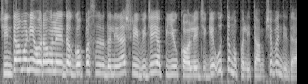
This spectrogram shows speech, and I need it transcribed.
ಚಿಂತಾಮಣಿ ಹೊರವಲಯದ ಗೋಪಸರದಲ್ಲಿನ ಶ್ರೀ ವಿಜಯ ಪಿಯು ಕಾಲೇಜಿಗೆ ಉತ್ತಮ ಫಲಿತಾಂಶ ಬಂದಿದೆ.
